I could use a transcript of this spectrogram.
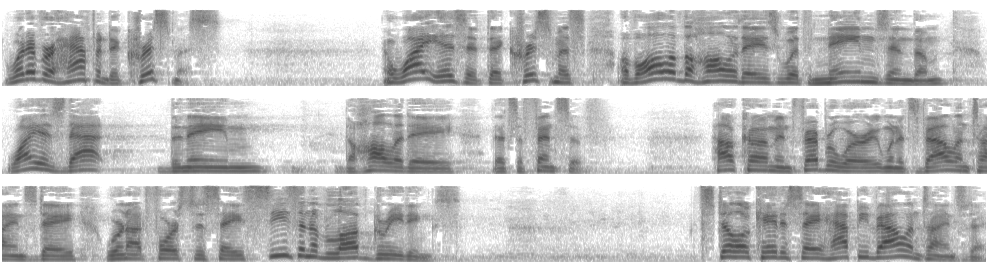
Whatever happened to Christmas? And why is it that Christmas, of all of the holidays with names in them, why is that the name the holiday that's offensive? How come in February, when it's Valentine's Day, we're not forced to say season of love greetings? It's still okay to say happy Valentine's Day.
